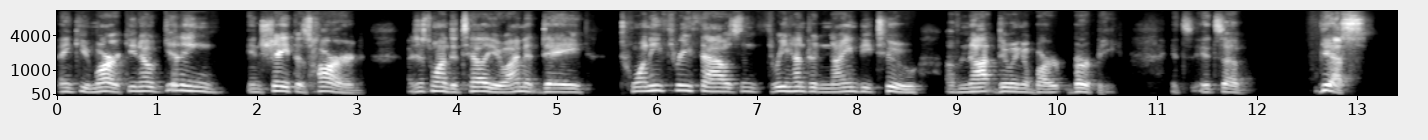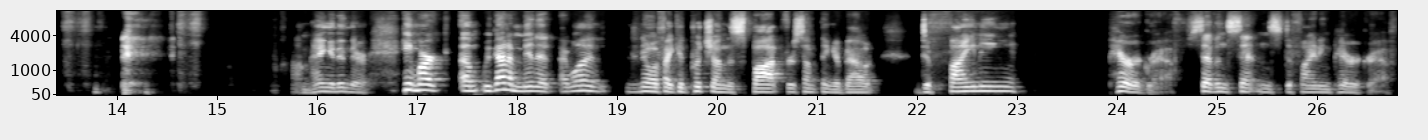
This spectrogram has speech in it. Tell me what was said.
Thank you, Mark. You know, getting in shape is hard. I just wanted to tell you, I'm at day 23,392 of not doing a bar- burpee. It's, it's a, yes. I'm hanging in there. Hey, Mark, um, we've got a minute. I wanted to know if I could put you on the spot for something about defining paragraph, seven sentence defining paragraph.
